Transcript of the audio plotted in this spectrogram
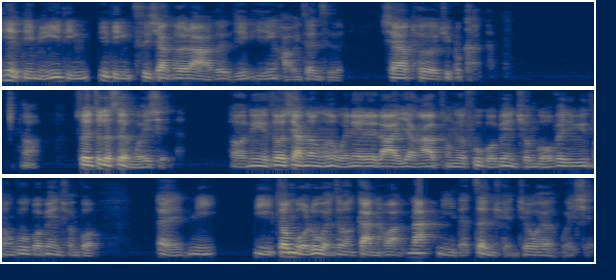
叶顶明一定一定吃香喝辣，这已经已经好一阵子了，现在要推回去不可能啊！所以这个是很危险的哦。你有时候像那种委内瑞拉一样啊，从个富国变穷国，菲律宾从富国变穷国，哎，你你中国如果这么干的话，那你的政权就会很危险。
